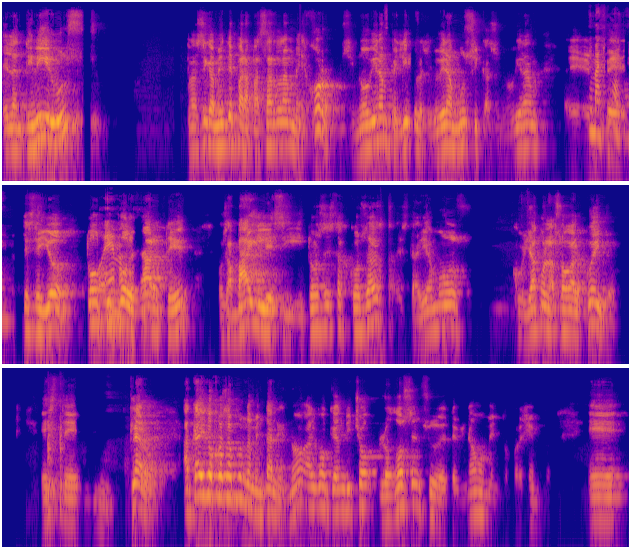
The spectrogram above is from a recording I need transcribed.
el antivirus básicamente para pasarla mejor. Si no hubieran películas, si no hubiera música, si no hubieran, eh, qué sé yo, todo tipo de arte, o sea, bailes y todas estas cosas, estaríamos ya con la soga al cuello. Este, claro, acá hay dos cosas fundamentales, ¿no? Algo que han dicho los dos en su determinado momento, por ejemplo. Eh,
